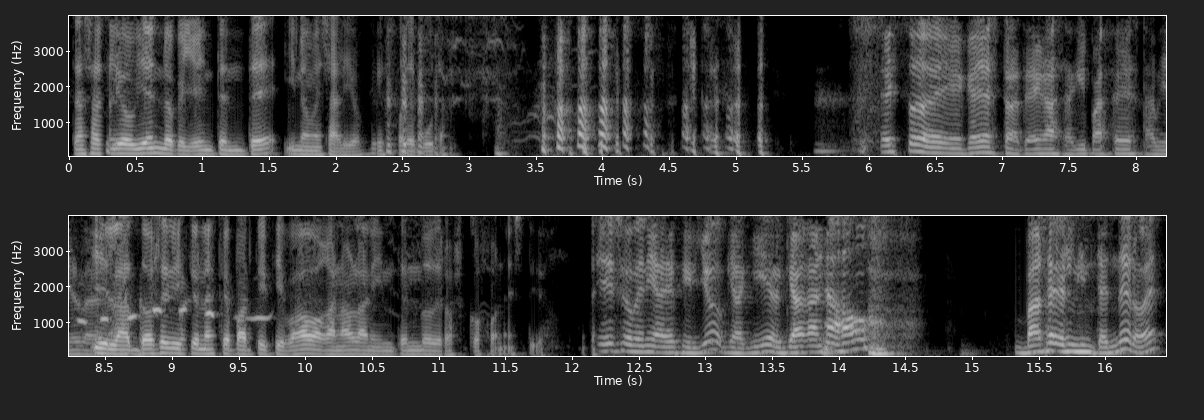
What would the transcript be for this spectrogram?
Te ha salido bien lo que yo intenté y no me salió, hijo de puta. Esto de que haya estrategas aquí para hacer esta mierda. Y en las dos ediciones que he participado ha ganado la Nintendo de los cojones, tío. eso venía a decir yo, que aquí el que ha ganado va a ser el Nintendero, ¿eh?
